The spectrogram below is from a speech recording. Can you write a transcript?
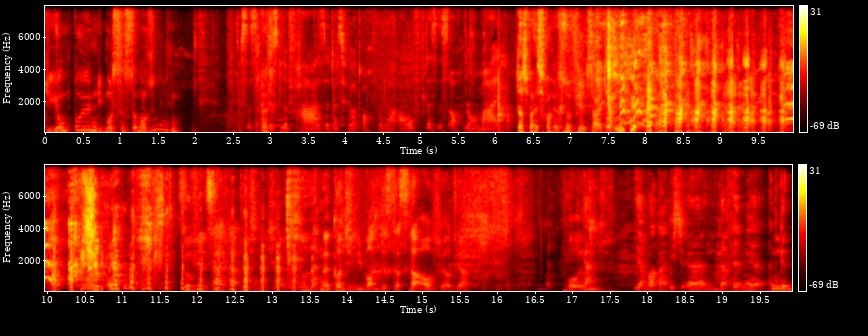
die Jungbullen, die musstest du immer suchen. Das ist alles eine Phase, das hört auch wieder auf, das ist auch normal. das weiß Frank. So viel Zeit hatte ich. so viel Zeit hatte ich nicht. Also So lange konnte ich nicht warten, bis das da aufhört, ja. Und Ja, ja warte, ich, ähm, da fällt mir ein ge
